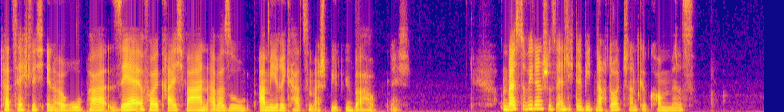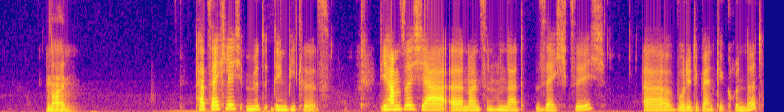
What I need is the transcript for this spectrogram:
tatsächlich in Europa sehr erfolgreich waren, aber so Amerika zum Beispiel überhaupt nicht. Und weißt du, wie dann schlussendlich der Beat nach Deutschland gekommen ist? Nein. Tatsächlich mit den Beatles. Die haben sich ja äh, 1960 äh, wurde die Band gegründet.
